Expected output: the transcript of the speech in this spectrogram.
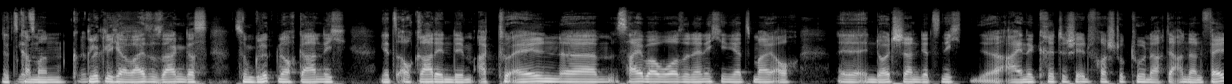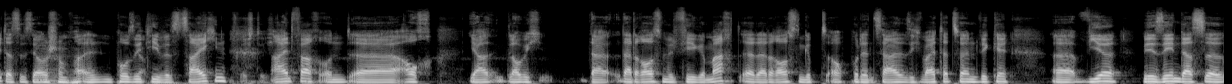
Jetzt kann man glücklicherweise sagen, dass zum Glück noch gar nicht, jetzt auch gerade in dem aktuellen ähm, Cyberwar, so nenne ich ihn jetzt mal, auch äh, in Deutschland jetzt nicht äh, eine kritische Infrastruktur nach der anderen fällt. Das ist ja auch schon mal ein positives ja. Zeichen. Richtig. Einfach und äh, auch, ja, glaube ich, da, da draußen wird viel gemacht, äh, da draußen gibt es auch Potenzial, sich weiterzuentwickeln. Äh, wir, wir sehen das, äh,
